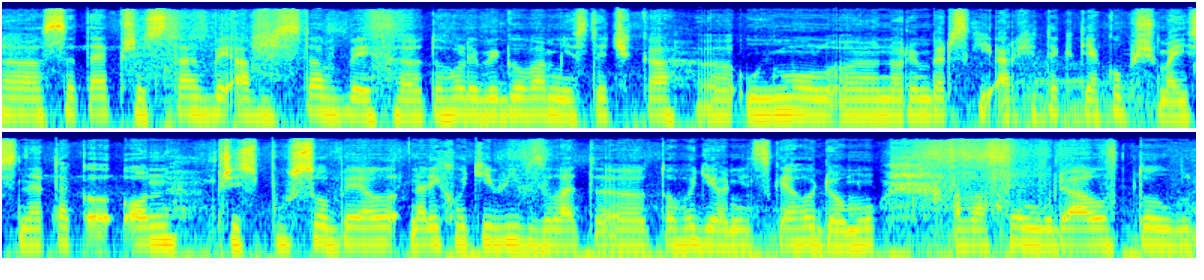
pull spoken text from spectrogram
eh, se té přestavby a výstavby eh, toho Libigova městečka ujmul norimberský architekt Jakob Schmeissner, tak on přizpůsobil nelichotivý vzhled toho dělnického domu a vlastně mu dal tu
